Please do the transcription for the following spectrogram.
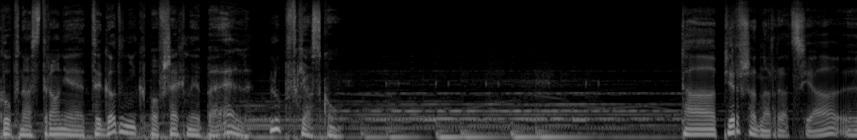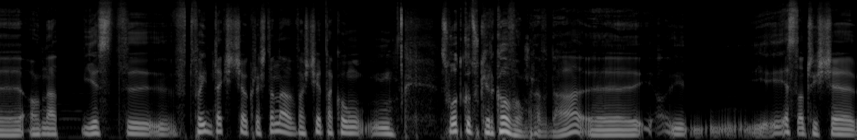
Kup na stronie tygodnikpowszechny.pl lub w kiosku. Ta pierwsza narracja, y, ona jest y, w twoim tekście określona właściwie taką mm, słodko-cukierkową, prawda? Y, Jest oczywiście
